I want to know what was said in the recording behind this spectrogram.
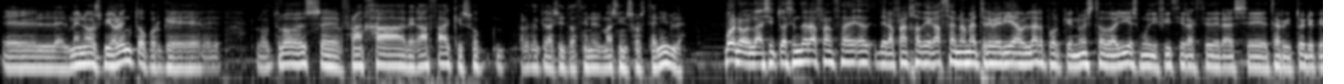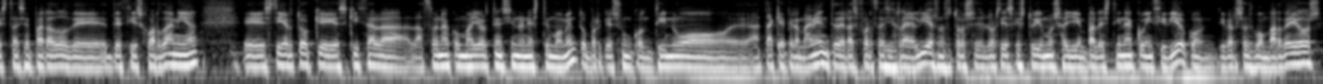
el, menos violento, porque lo otro es eh, Franja de Gaza, que eso parece que la situación es más insostenible. Bueno, la situación de la, franja, de la franja de Gaza no me atrevería a hablar porque no he estado allí. Es muy difícil acceder a ese territorio que está separado de, Cisjordania. Eh, es cierto que es quizá la, zona con mayor tensión en este momento porque es un continuo eh, ataque permanente de las fuerzas israelíes. Nosotros eh, los días que estuvimos allí en Palestina coincidió con diversos bombardeos,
